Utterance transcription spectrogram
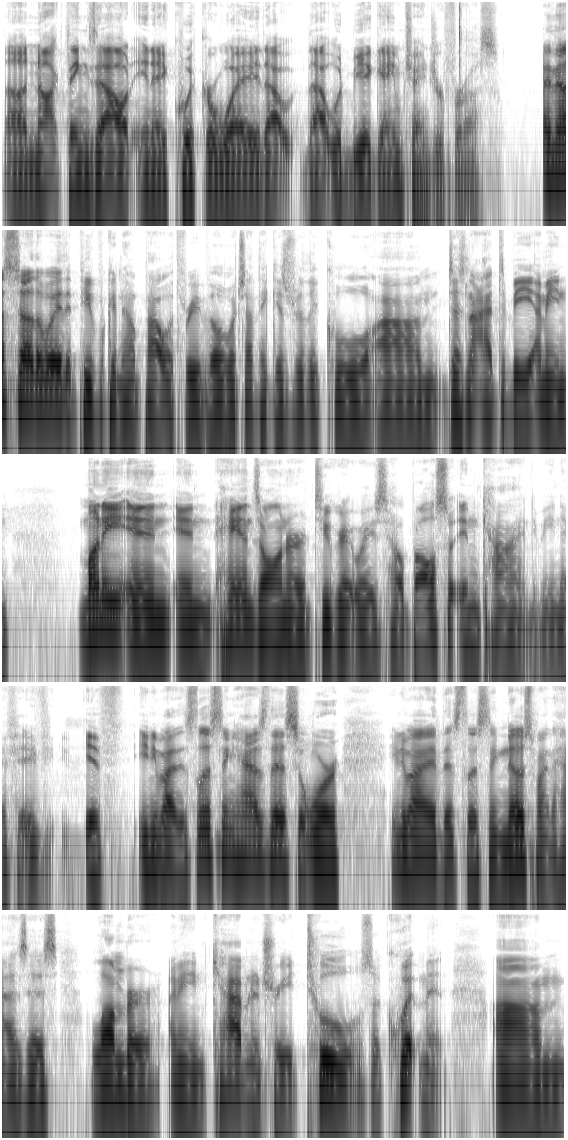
Uh, knock things out in a quicker way. That that would be a game changer for us. and that's another way that people can help out with rebuild, which I think is really cool. Um, does not have to be. I mean, money and and hands on are two great ways to help, but also in kind. I mean, if if if anybody that's listening has this, or anybody that's listening knows somebody that has this, lumber. I mean, cabinetry, tools, equipment. Um,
